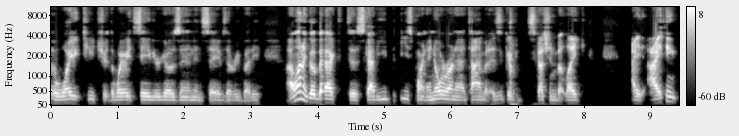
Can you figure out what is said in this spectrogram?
the white teacher, the white savior goes in and saves everybody. I want to go back to Scott E's point. I know we're running out of time, but it's a good discussion. But like, I, I think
